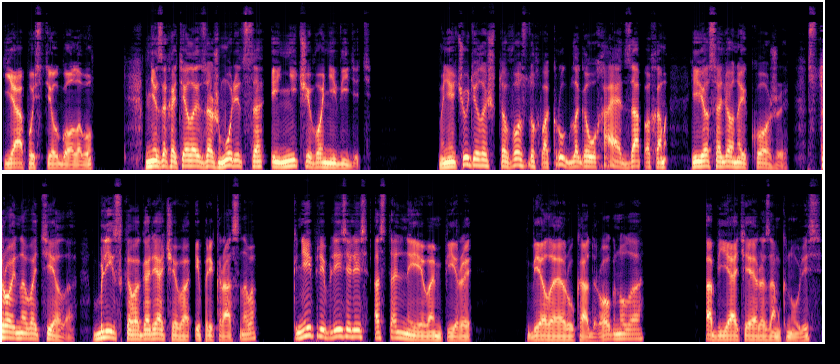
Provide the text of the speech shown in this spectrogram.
Я опустил голову. Мне захотелось зажмуриться и ничего не видеть. Мне чудилось, что воздух вокруг благоухает запахом ее соленой кожи, стройного тела, близкого, горячего и прекрасного, к ней приблизились остальные вампиры. Белая рука дрогнула, объятия разомкнулись.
